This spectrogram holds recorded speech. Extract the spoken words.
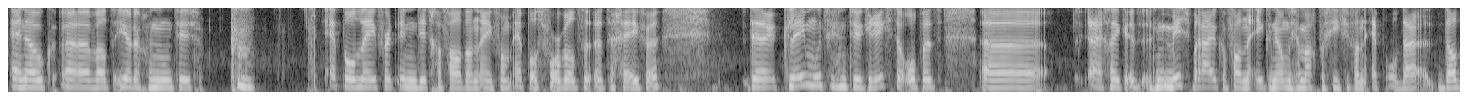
En ook eh, wat eerder genoemd is. Apple levert in dit geval dan even om Apple als voorbeeld te, te geven. De claim moet zich natuurlijk richten op het. eh, Eigenlijk het misbruiken van de economische machtpositie van Apple. Daar, dat,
